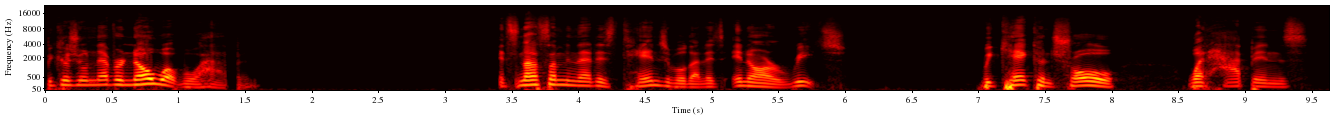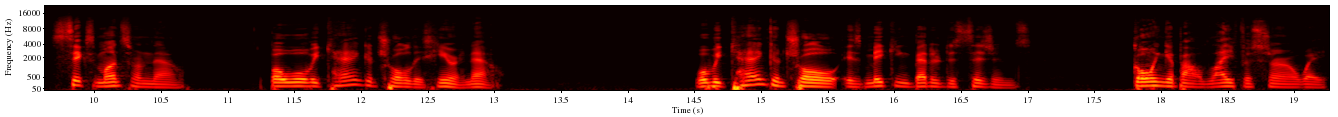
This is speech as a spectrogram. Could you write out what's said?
because you'll never know what will happen. It's not something that is tangible, that is in our reach. We can't control what happens six months from now, but what we can control is here and now. What we can control is making better decisions, going about life a certain way,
